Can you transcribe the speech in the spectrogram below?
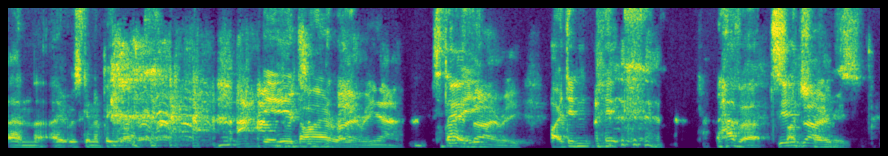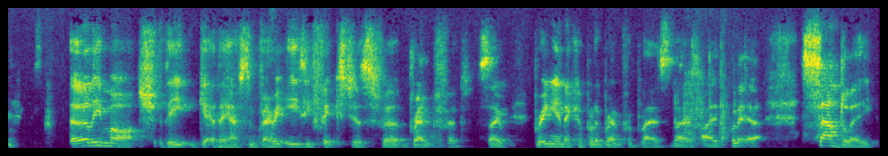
and it was going to be like dear diary. diary. Yeah, today dear diary. I didn't pick Havertz. Dear diary early March, the, they have some very easy fixtures for Brentford. So bring in a couple of Brentford players. No, I put it. Sadly,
